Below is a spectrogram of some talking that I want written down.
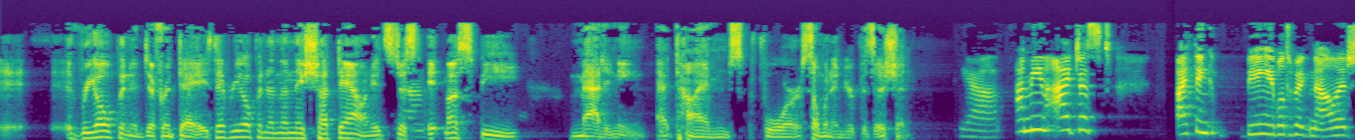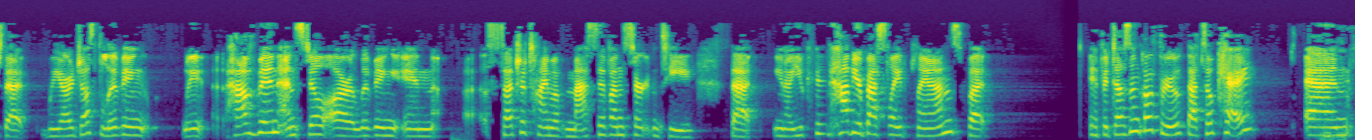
uh, reopen in different days. They reopen and then they shut down. It's just Yeah. it must be maddening at times for someone in your position. Yeah. I mean, I just, I think being able to acknowledge that we are just living, we have been and still are living in uh, such a time of massive uncertainty that, you know, you can have your best laid plans, but if it doesn't go through, that's okay. And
